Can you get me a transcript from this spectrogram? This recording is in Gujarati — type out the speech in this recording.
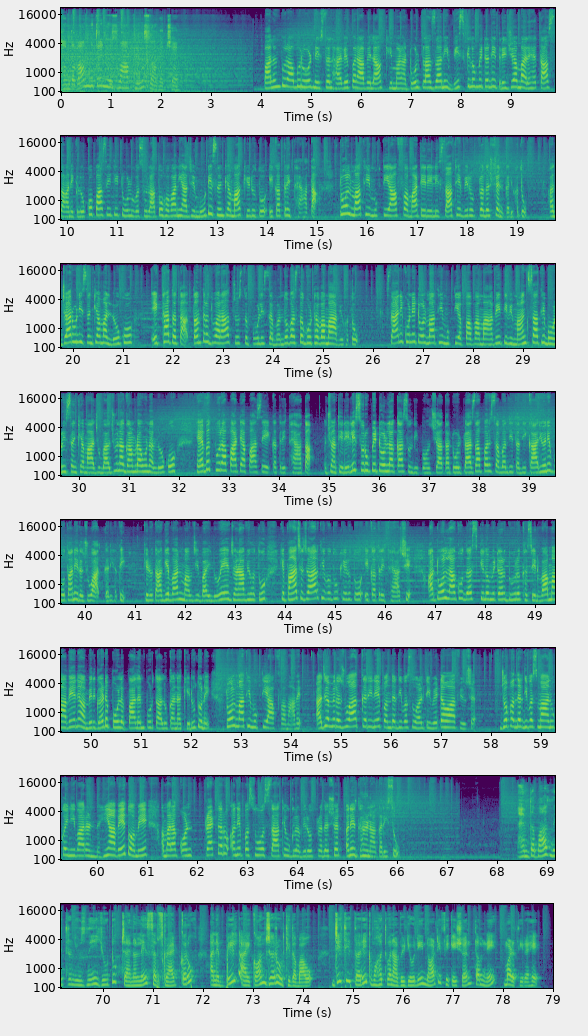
અહેમદાબાદ મિત્ર ન્યૂઝમાં આપનું સ્વાગત છે Palanpur Abu road national highway પર આવેલા ખેમાણા ટોલ પ્લાઝાની વીસ કિલોમીટરની ત્રિજ્યામાં રહેતા સ્થાનિક લોકો પાસેથી ટોલ વસૂલાતો હોવાની આજે મોટી સંખ્યામાં ખેડૂતો એકત્રિત થયા હતા. ટોલમાંથી મુક્તિ આપવા માટે રેલી સાથે વિરોધ પ્રદર્શન કર્યું હતું. હજારોની સંખ્યામાં લોકો એકઠા થતા તંત્ર દ્વારા ચુસ્ત પોલીસ બંદોબસ્ત ગોઠવવામાં આવ્યો હતો. સ્થાનિકોને ટોલમાંથી મુક્તિ અપાવવામાં આવે તેવી માંગ સાથે બહોળી સંખ્યામાં આજુબાજુના ગામડાઓના લોકો હેબતપુરા પાટિયા પાસે એકત્રિત થયા હતા, જ્યાંથી રેલી સ્વરૂપે ટોલ નાકા સુધી પહોંચ્યા હતા ટોલ પ્લાઝા પર સંબંધિત અધિકારીઓને પોતાની રજૂઆત કરી હતી. ખેડૂત આગેવાન માવજીભાઈ લોએ જણાવ્યું હતું કે પાંચ હજારથી વધુ ખેડૂતો એકત્રિત થયા છે. આ ટોલ નાકું દસ કિલોમીટર દૂર ખસેડવામાં આવે અને અમીરગઢ પોલ પાલનપુર તાલુકાના ખેડૂતોને ટોલમાંથી મુક્તિ આપવામાં આવે. આજે અમે રજૂઆત કરીને પંદર દિવસનું અલ્ટિમેટમ આપ્યું છે. જો પંદર દિવસમાં આનું કંઈ નિવારણ નહીં આવે, તો અમે અમારા કોન્ટ્રાક્ટરો અને પશુઓ સાથે ઉગ્ર વિરોધ પ્રદર્શન અને ધરણા કરીશું. અહેમદાબાદ મિત્ર ન્યૂઝની યુટ્યુબ ચેનલને સબસ્ક્રાઇબ કરો અને બેલ આઇકોન જરૂરથી દબાવો, જેથી દરેક મહત્ત્વના વિડીયોની નોટિફિકેશન તમને મળતી રહે.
